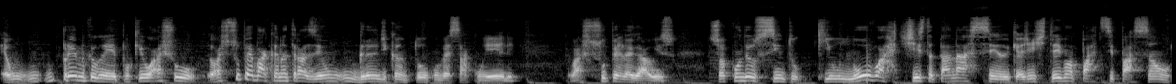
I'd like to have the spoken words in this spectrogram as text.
é um, um, prêmio que eu ganhei, porque eu acho, eu acho super bacana trazer um, um grande cantor, conversar com ele. Eu acho super legal isso. Só quando eu sinto que um novo artista está nascendo, que a gente teve uma participação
